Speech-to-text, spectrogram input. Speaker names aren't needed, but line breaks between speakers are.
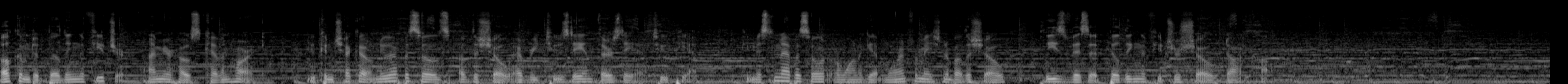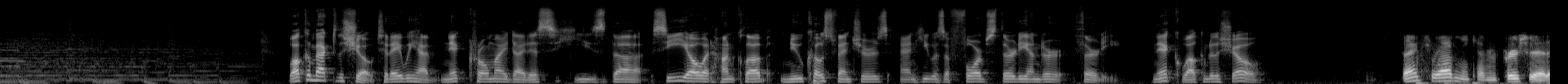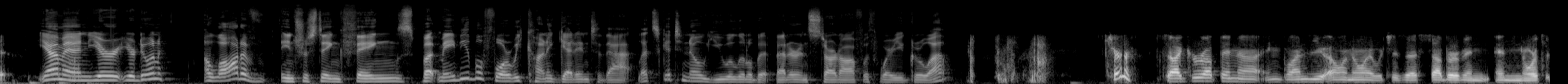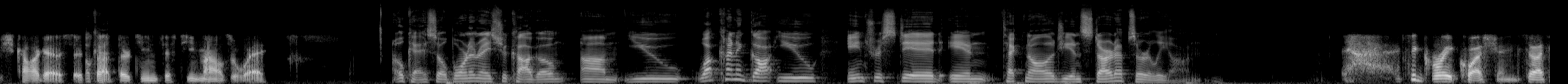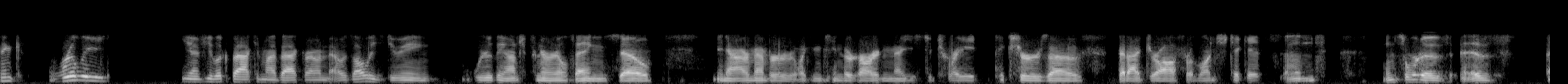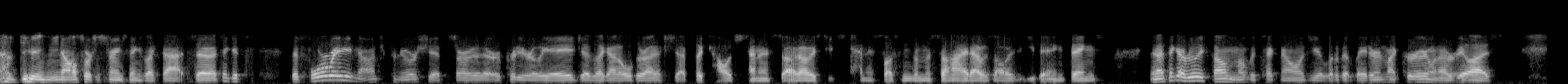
Welcome to Building the Future. I'm your host, Kevin Horek. You can check out new episodes of the show every Tuesday and Thursday at 2 p.m. If you missed an episode or want to get more information about the show, please visit buildingthefutureshow.com. Welcome back to the show. Today we have Nick Chromydas. He's the CEO at Hunt Club, New Coast Ventures, and he was a Forbes 30 under 30. Nick, welcome to the show.
Thanks for having me, Kevin. Appreciate it.
Yeah, man, you're you're doing a lot of interesting things, but maybe before we kind of get into that, let's get to know you a little bit better and start off with where you grew up.
Sure. So I grew up in uh, in Glenview, Illinois, which is a suburb in, in north of Chicago. So it's
Okay.
about 13, 15 miles away.
Okay, so born and raised Chicago. Um, you what kind of got you interested in technology and startups early on?
It's a great question. So I think really, you know, if you look back in my background, I was always doing weirdly entrepreneurial things. So, you know, I remember like in kindergarten, I used to trade pictures of that I draw for lunch tickets and and sort of of of doing you know all sorts of strange things like that. So I think it's the foray into entrepreneurship started at a pretty early age. As I got older, I actually I played college tennis, so I'd always teach tennis lessons on the side. I was always eBaying things. And I think I really fell in love with technology a little bit later in my career when I realized,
